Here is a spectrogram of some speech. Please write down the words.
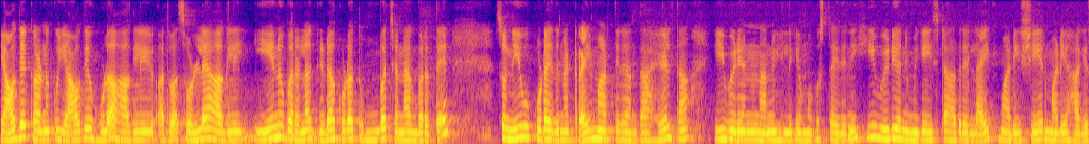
ಯಾವುದೇ ಕಾರಣಕ್ಕೂ ಯಾವುದೇ ಹುಳ ಆಗಲಿ ಅಥವಾ ಸೊಳ್ಳೆ ಆಗಲಿ ಏನೂ ಬರಲ್ಲ, ಗಿಡ ಕೂಡ ತುಂಬ ಚೆನ್ನಾಗಿ ಬರುತ್ತೆ. ಸೊ ನೀವು ಕೂಡ ಇದನ್ನು ಟ್ರೈ ಮಾಡ್ತೀರ ಅಂತ ಹೇಳ್ತಾ ಈ ವಿಡಿಯೋನ ನಾನು ಇಲ್ಲಿಗೆ ಮುಗಿಸ್ತಾ ಇದ್ದೀನಿ. ಈ ವಿಡಿಯೋ ನಿಮಗೆ ಇಷ್ಟ ಆದರೆ ಲೈಕ್ ಮಾಡಿ ಶೇರ್ ಮಾಡಿ, ಹಾಗೆ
